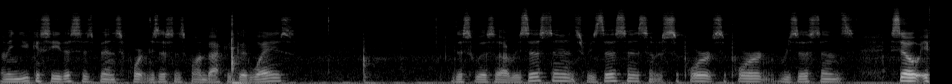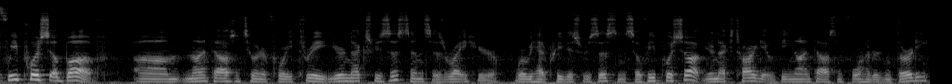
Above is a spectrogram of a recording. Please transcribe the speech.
I mean you can see this has been support and resistance going back a good ways. This was uh, resistance, resistance, and support, support, resistance. So if we push above um, 9,243, your next resistance is right here where we had previous resistance. So if we push up, your next target would be 9,430.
